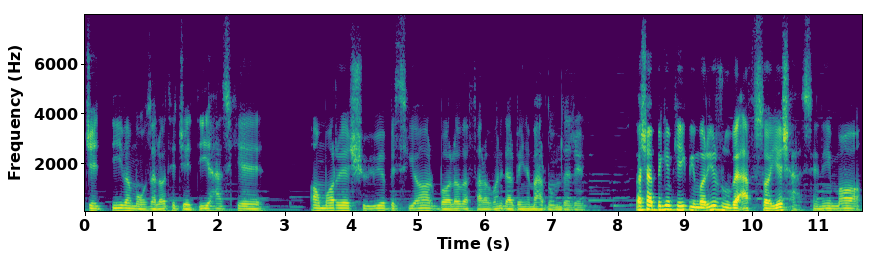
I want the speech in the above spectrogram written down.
جدی و معضلات جدی هست که آمار شیوع بسیار بالا و فراوانی در بین مردم داره. و شاید بگیم که یک بیماری رو به افزایش هست. یعنی ما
